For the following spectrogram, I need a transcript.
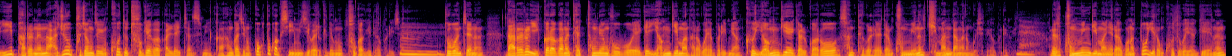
이 발언에는 아주 부정적인 코드 두 개가 깔려 있지 않습니까? 한 가지는 꼭두각시 이미지가 이렇게 되면 부각이 되어버리죠. 음, 두 번째는 나라를 이끌어가는 대통령 후보에게 연기만 하라고 해버리면 그 연기의 결과로 선택을 해야 되는 국민은 기만당하는 것이 되어버립니다. 네. 그래서 국민 기만이라고는 또 이런 코드가 여기에는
